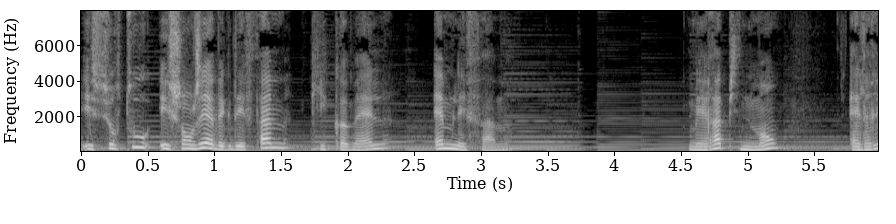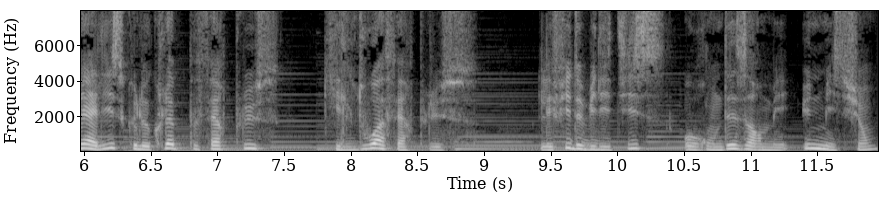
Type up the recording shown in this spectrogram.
et surtout échanger avec des femmes qui, comme elles, aiment les femmes. Mais rapidement, elles réalisent que le club peut faire plus, qu'il doit faire plus. Les filles de Bilitis auront désormais une mission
